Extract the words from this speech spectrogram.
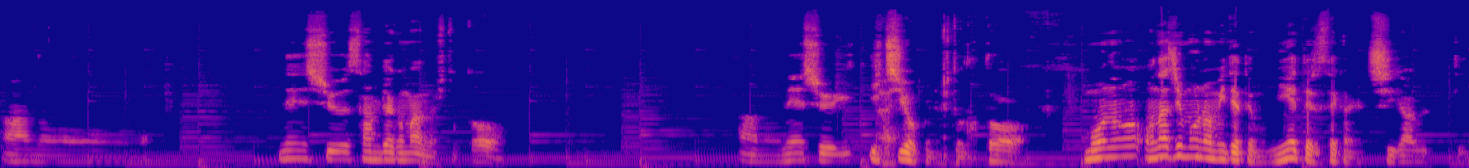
あのー年収300万の人と、あの、年収1億の人だと、もの、同じものを見てても見えてる世界が違うっていう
